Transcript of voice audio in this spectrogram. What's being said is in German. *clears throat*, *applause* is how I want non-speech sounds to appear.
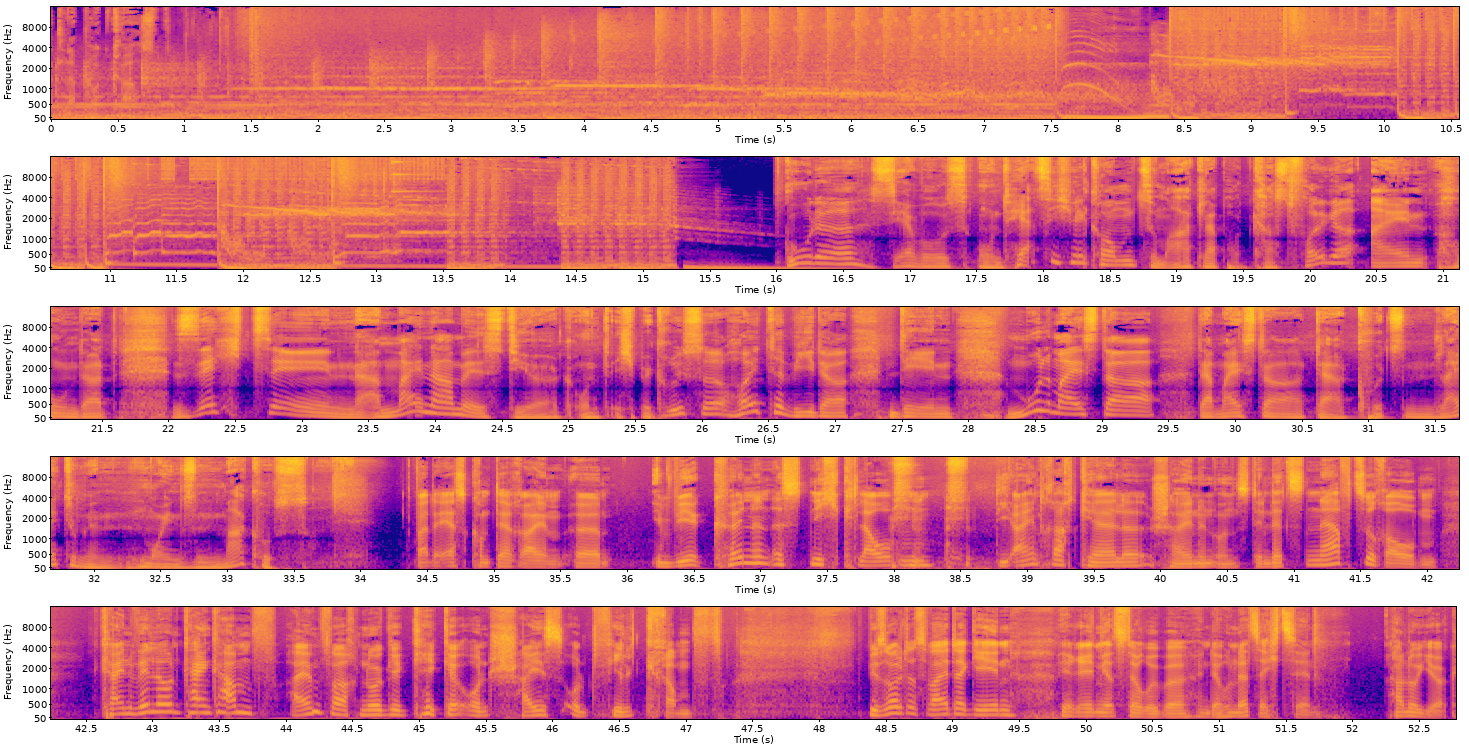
Adler Podcast. Gute, Servus und herzlich willkommen zum Adler Podcast Folge 116. Mein Name ist Jörg und ich begrüße heute wieder den Mulemeister, der Meister der kurzen Leitungen, Moinsen Markus. Warte, erst kommt der Reim. Äh, wir können es nicht glauben, *laughs* die Eintracht-Kerle scheinen uns den letzten Nerv zu rauben. Kein Wille und kein Kampf, einfach nur Gekicke und Scheiß und viel Krampf. Wie sollte es weitergehen? Wir reden jetzt darüber in der 116. Hallo Jörg.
